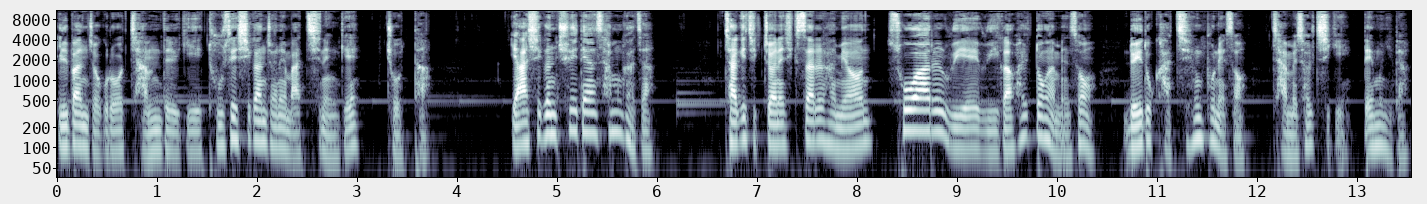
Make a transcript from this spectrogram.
일반적으로 잠들기 2, 3시간 전에 마치는 게 좋다. 야식은 최대한 삼가자. 자기 직전에 식사를 하면 소화를 위해 위가 활동하면서 뇌도 같이 흥분해서 잠을 설치기 때문이다.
